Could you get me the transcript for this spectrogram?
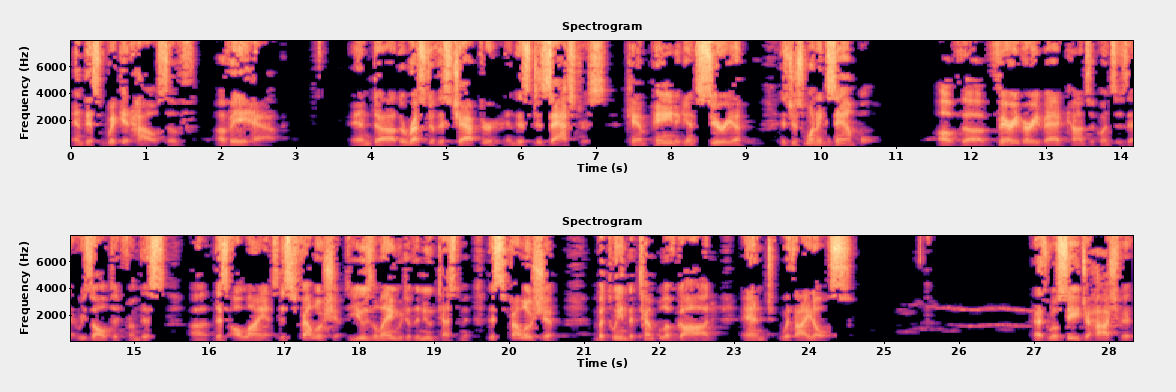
and this wicked house of of Ahab. And uh, the rest of this chapter and this disastrous campaign against Syria is just one example of the very, very bad consequences that resulted from this uh, this alliance, this fellowship, to use the language of the New Testament, this fellowship between the temple of God and with idols. as we'll see, Jehoshaphat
